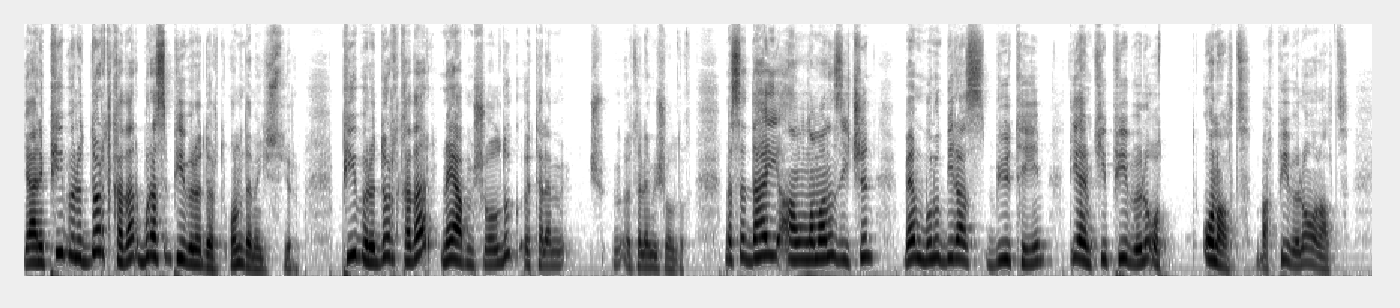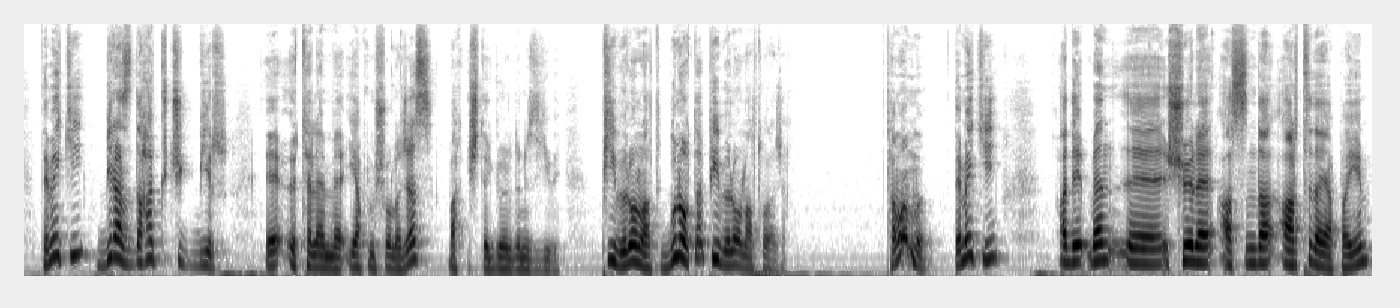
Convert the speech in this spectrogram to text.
Yani pi bölü 4 kadar burası pi bölü 4. Onu demek istiyorum. Pi bölü 4 kadar ne yapmış olduk? Ötelemiş, ötelemiş olduk. Mesela daha iyi anlamanız için ben bunu biraz büyüteyim. Diyelim ki pi bölü 16. Bak pi bölü 16. Demek ki biraz daha küçük bir e, öteleme yapmış olacağız. Bak işte gördüğünüz gibi. Pi bölü 16. Bu nokta pi bölü 16 olacak. Tamam mı? Demek ki hadi ben e, şöyle aslında artı da yapayım.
